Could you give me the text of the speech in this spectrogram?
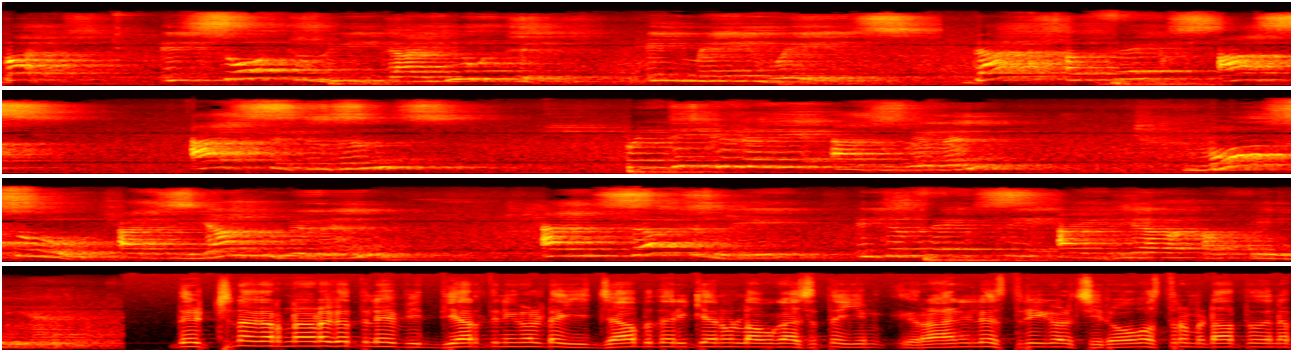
but is sought to be diluted in many ways. That affects us as citizens particularly as women, more so as young women, and certainly it affects the idea of India. ദക്ഷിണ കർണാടകത്തിലെ വിദ്യാർത്ഥിനികളുടെ ഹിജാബ് ധരിക്കാനുള്ള അവകാശത്തെയും ഇറാനിലെ സ്ത്രീകൾ ശിരോവസ്ത്രമിടാത്തതിന്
